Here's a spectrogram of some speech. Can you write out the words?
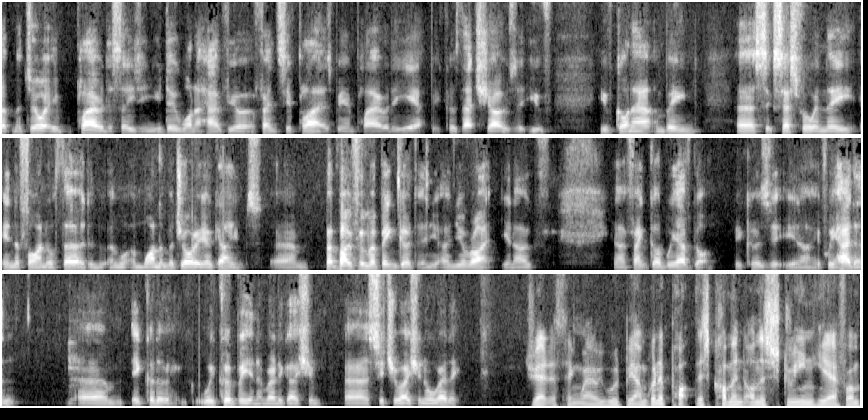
But majority player of the season, you do want to have your offensive players being player of the year because that shows that you've you've gone out and been uh, successful in the in the final third and, and, won the majority of games. Um, but both of them have been good, and, and you're right. You know, you know, thank God we have got them because it, you know if we hadn't, um, it could have we could be in a relegation uh, situation already. Dread to think where we would be. I'm going to pop this comment on the screen here from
